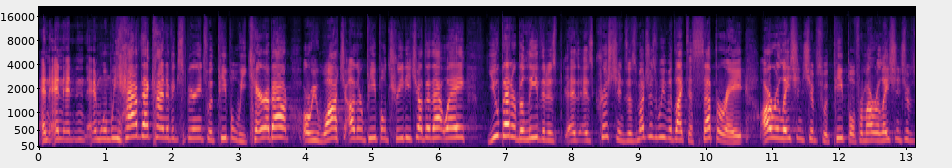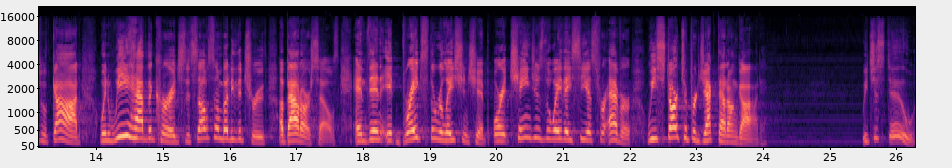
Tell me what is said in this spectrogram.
And, and, and, and when we have that kind of experience with people we care about or we watch other people treat each other that way, you better believe that as, as, as, Christians, as much as we would like to separate our relationships with people from our relationships with God, when we have the courage to tell somebody the truth about ourselves, and then it breaks the relationship or it changes the way they see us forever, we start to project that on God. We just do.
